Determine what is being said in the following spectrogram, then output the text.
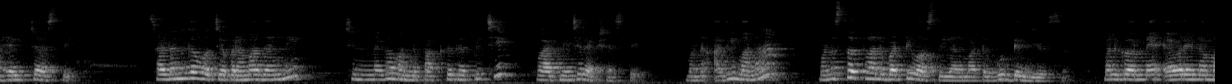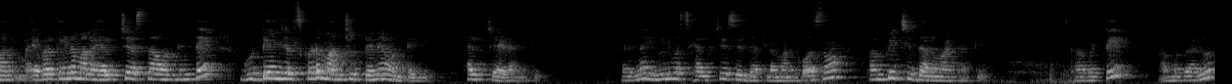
హెల్ప్ చేస్తాయి. సడన్గా వచ్చే ప్రమాదాన్ని చిన్నగా మన పక్కకు తప్పించి వాటి నుంచి రక్షిస్తాయి. మన అది మన మనస్తత్వాన్ని బట్టి వస్తాయి అనమాట గుడ్ ఏంజల్స్. మనకు ఎవరైనా ఎవరైనా మన ఎవరికైనా మనం హెల్ప్ చేస్తూ ఉంటుంటే గుడ్ ఏంజల్స్ కూడా మన చుట్టూనే ఉంటాయి హెల్ప్ చేయడానికి. సరేనా? యూనివర్స్ హెల్ప్ చేసిద్ది అట్లా మన కోసం పంపించిద్ది అనమాట అట్లా. కాబట్టి అమ్మగారు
